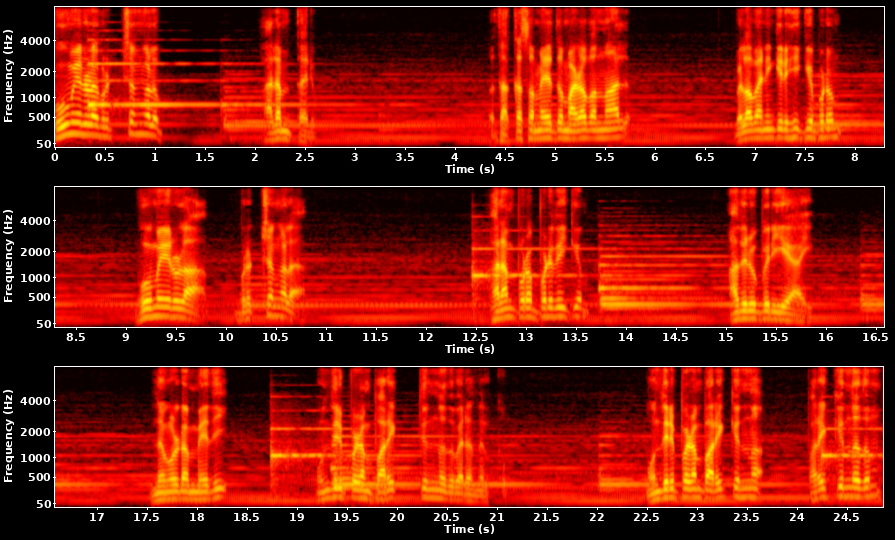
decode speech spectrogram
ഭൂമിയിലുള്ള വൃക്ഷങ്ങളും ഫലം തരും. തക്ക സമയത്ത് മഴ വന്നാൽ വിളവ് അനുഗ്രഹിക്കപ്പെടും ഭൂമിയിലുള്ള വൃക്ഷങ്ങൾ ഫലം പുറപ്പെടുവിക്കും. അതിലുപരിയായി നിങ്ങളുടെ മെതി മുന്തിരിപ്പഴം പറിക്കുന്നത് വരെ നിൽക്കും. മുന്തിരിപ്പഴം പറിക്കുന്ന പറിക്കുന്നതും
